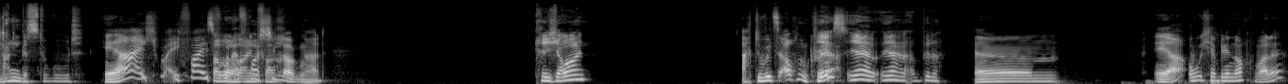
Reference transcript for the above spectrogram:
Mann, bist du gut. Ja, ich, ich weiß, Aber wo der Frosch die. Locken hat. Krieg ich auch einen? Ach, du willst auch einen Quiz? Ja, ja, ja, bitte. Ähm, ja, oh, ich habe hier noch, warte.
